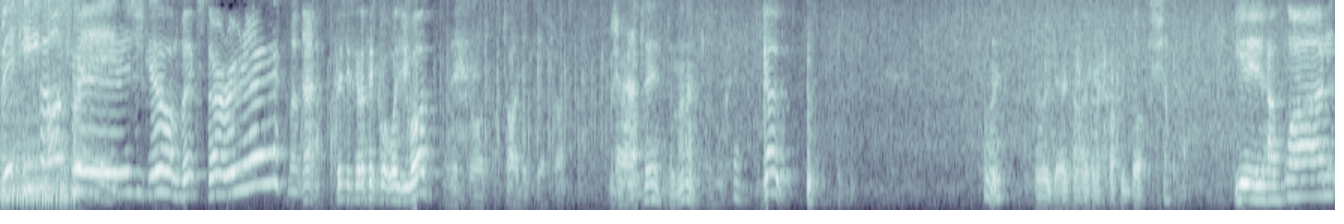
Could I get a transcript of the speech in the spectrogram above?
Vicky Partridge. Get on, Vic Rooney. Well done. Chrissy's gonna pick what ones you want. Oh God, I'll try Vicky. I'll try. Which one are clear? Doesn't matter. Go! Come on. There we go. Can't open a fucking box. Shut up. You have won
